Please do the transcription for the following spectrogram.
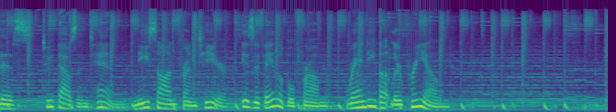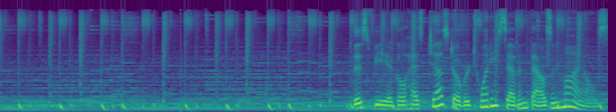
This 2010 Nissan Frontier is available from Randy Butler Pre-Owned. This vehicle has just over 27,000 miles.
